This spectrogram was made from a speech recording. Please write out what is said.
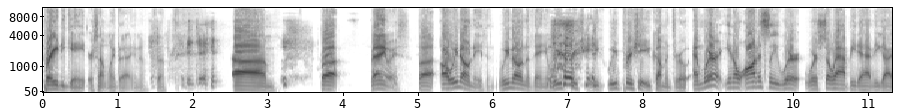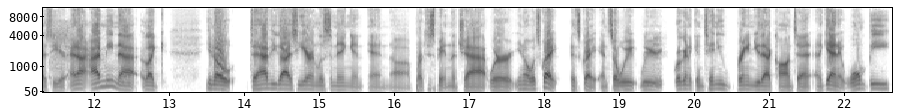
Brady Gate or something like that, you know. So Brady Gate. Um, but but anyways, but oh, we know Nathan. We know Nathaniel. We appreciate you. We appreciate you coming through, and we're you know honestly we're we're so happy to have you guys here, and I, I mean that like you know to have you guys here and listening and and uh, participate in the chat. We're you know it's great. It's great, and so we we mm-hmm. we're going to continue bringing you that content. And again, it won't be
